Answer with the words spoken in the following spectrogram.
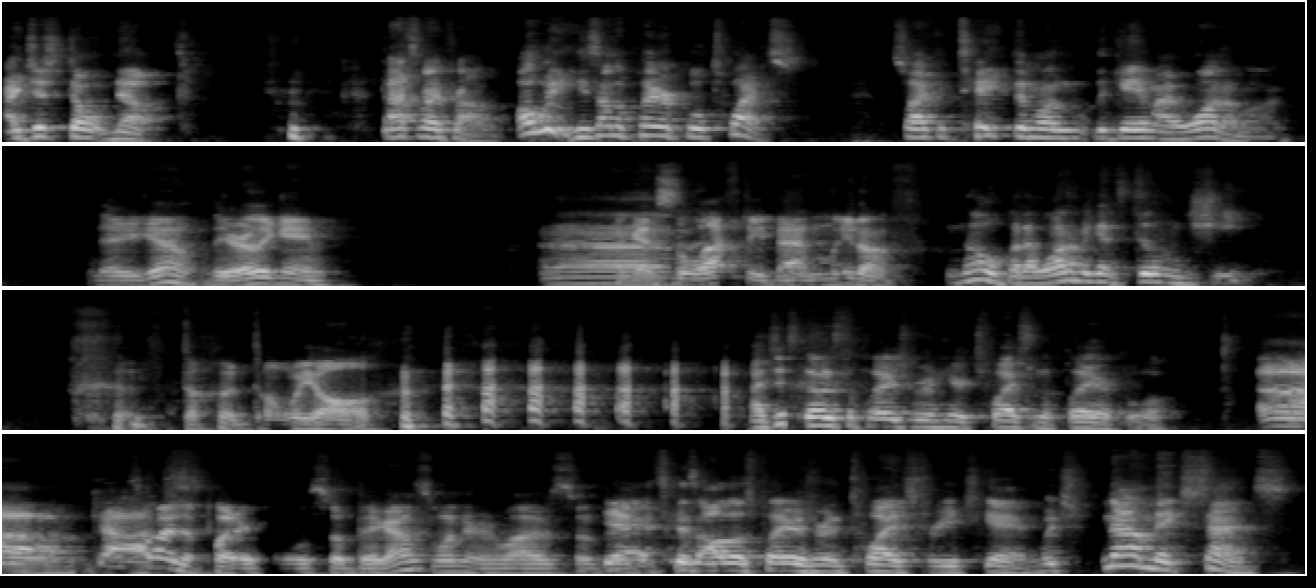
I just don't know. That's my problem. Oh wait, he's on the player pool twice, so I could take them on the game I want him on. There you go. The early game Uh, against the lefty, batting leadoff. no, but I want him against Dillon Gee. don't, don't we all? I just noticed the players were in here twice in the player pool. Oh, That's God. why the player pool was so big. I was wondering why it was so big. Yeah, it's because all those players were in twice for each game, which now makes sense.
